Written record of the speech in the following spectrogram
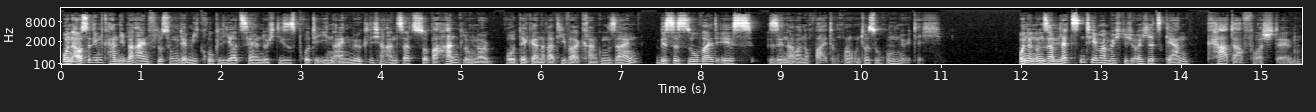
Und außerdem kann die Beeinflussung der Mikrogliazellen durch dieses Protein ein möglicher Ansatz zur Behandlung neurodegenerativer Erkrankungen sein. Bis es soweit ist, sind aber noch weitere Untersuchungen nötig. Und in unserem letzten Thema möchte ich euch jetzt gern Kata vorstellen.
